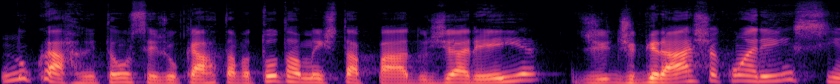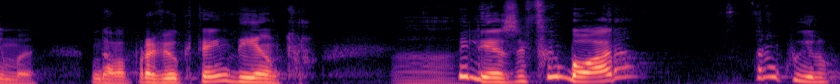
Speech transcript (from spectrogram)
no carro. Então, ou seja, o carro estava totalmente tapado de areia, de, de graxa com areia em cima. Não dava para ver o que tem dentro. Beleza, fui embora, tranquilo,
